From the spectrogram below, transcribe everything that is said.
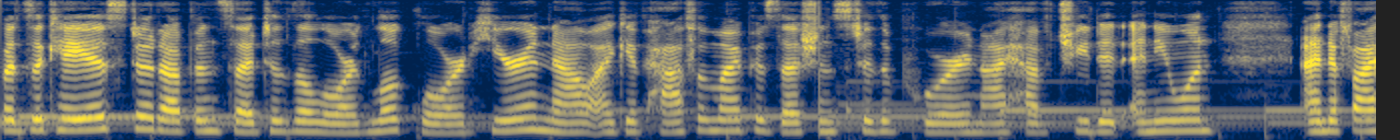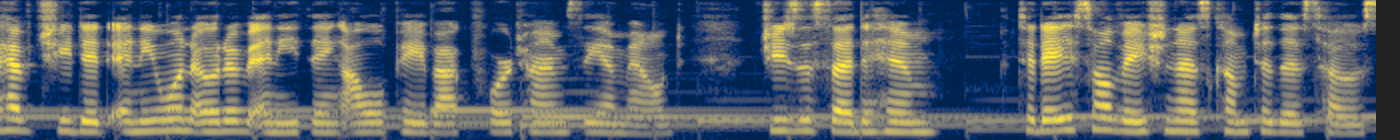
But Zacchaeus stood up and said to the Lord, Look, Lord, here and now I give half of my possessions to the poor, and I have cheated anyone, and if I have cheated anyone out of anything, I will pay back four times the amount. Jesus said to him, Today salvation has come to this house,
